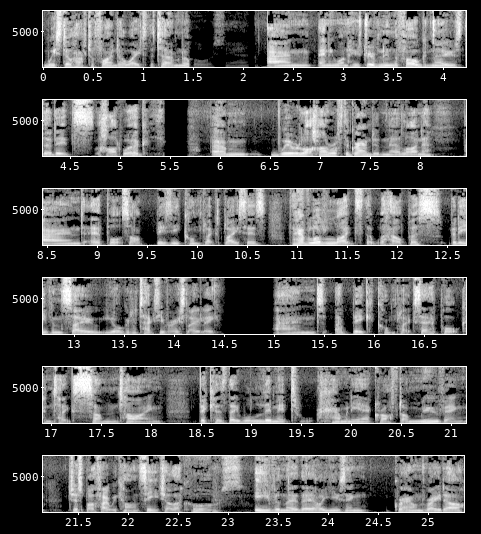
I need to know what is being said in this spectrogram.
We still have to find our way to the terminal. And anyone who's driven in the fog knows that it's hard work. Um, we're a lot higher off the ground in an airliner, and airports are busy, complex places. They have a lot of lights that will help us, but even so, you're going to taxi very slowly. And a big, complex airport can take some time because they will limit how many aircraft are moving just by the fact we can't see each other Of course. even though they are using ground radar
